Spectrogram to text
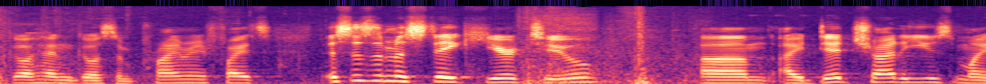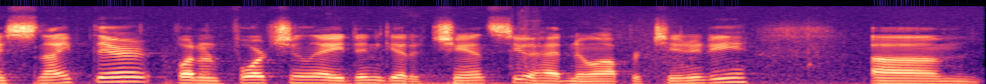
I go ahead and go some primary fights. This is a mistake here too. Um, I did try to use my snipe there, but unfortunately I didn't get a chance to. I had no opportunity. Um,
